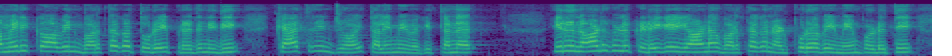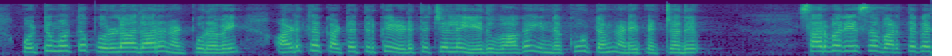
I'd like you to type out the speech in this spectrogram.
அமெரிக்காவின் வர்த்தகத்துறை பிரதிநிதி கேத்ரின் ராய் தலைமை வகித்தனர். இரு நாடுகளுக்கு இடையேயான வர்த்தக நட்புறவை மேம்படுத்தி ஒட்டுமொத்த பொருளாதார நட்புறவை அடுத்த கட்டத்திற்கு எடுத்துச் செல்ல ஏதுவாக இந்த கூட்டம் நடைபெற்றது. சர்வதேச வர்த்தக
